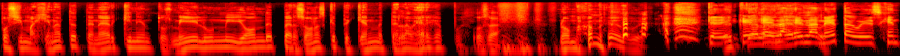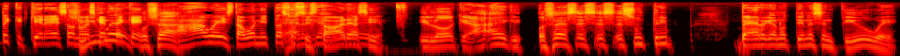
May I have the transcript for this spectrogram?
Pues imagínate tener 500 mil, un millón de personas que te quieren meter la verga, pues. O sea, no mames, güey. Que, Vete que a la es, la, es neta, güey. Es gente que quiere eso, no es gente que. o sea, ah, güey, está bonita sus Verga, historias güey. y. Y luego que, ay, que- o sea, es, es, es un trip verga, no tiene sentido, güey.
